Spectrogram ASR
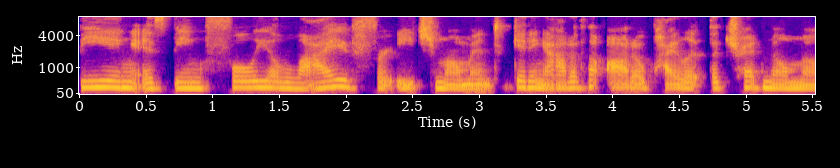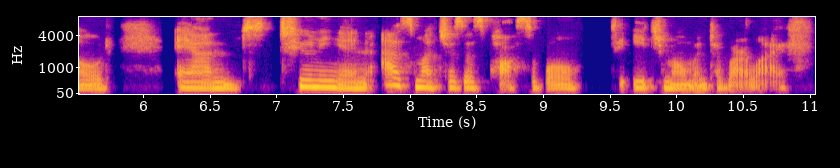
being is being fully alive for each moment, getting out of the autopilot, the treadmill mode, and tuning in as much as is possible to each moment of our life.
